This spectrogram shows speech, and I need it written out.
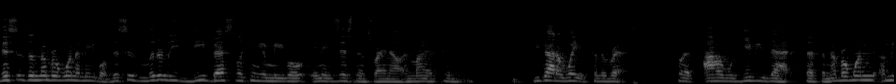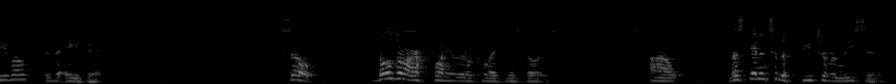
This is the number one amiibo. This is literally the best looking amiibo in existence right now, in my opinion. You gotta wait for the rest, but I will give you that. That the number one amiibo is the 8-bit. So, those are our funny little collecting stories. Uh, let's get into the future releases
